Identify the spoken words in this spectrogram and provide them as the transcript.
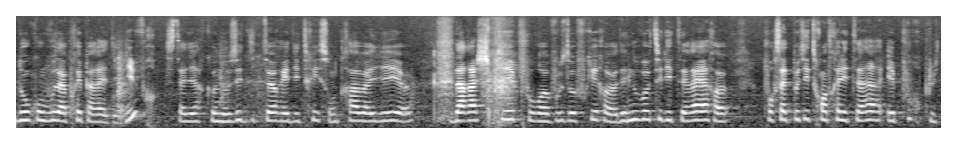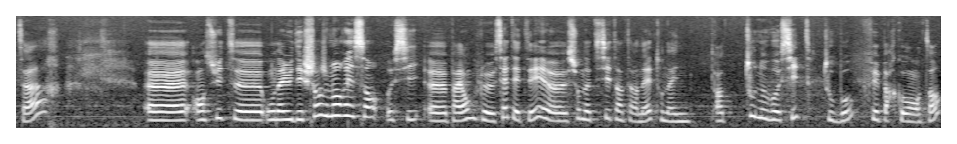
Donc on vous a préparé des livres, c'est-à-dire que nos éditeurs et éditrices ont travaillé d'arrache-pied pour vous offrir des nouveautés littéraires pour cette petite rentrée littéraire et pour plus tard. Euh, ensuite, euh, on a eu des changements récents aussi. Euh, par exemple, cet été, sur notre site internet, on a un tout nouveau site, tout beau, fait par Corentin.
